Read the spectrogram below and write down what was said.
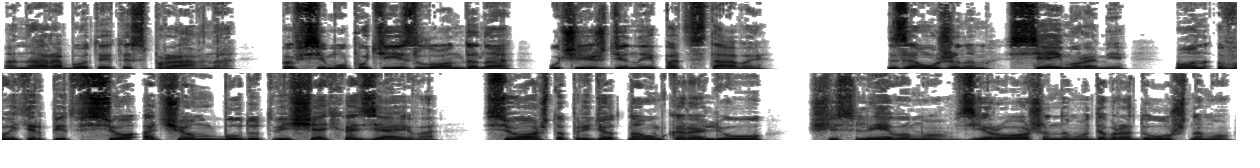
она работает исправно. По всему пути из Лондона учреждены подставы. За ужином с Сеймурами он вытерпит все, о чем будут вещать хозяева, все, что придет на ум королю, счастливому, взъерошенному, добродушному,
